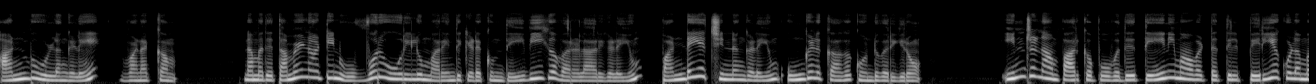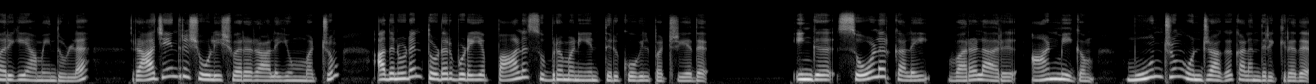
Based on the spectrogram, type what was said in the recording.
அன்பு உள்ளங்களே வணக்கம். நமது தமிழ்நாட்டின் ஒவ்வொரு ஊரிலும் மறைந்து கிடக்கும் தெய்வீக வரலாறுகளையும் பண்டைய சின்னங்களையும் உங்களுக்காக கொண்டு வருகிறோம். இன்று நாம் பார்க்கப் போவது தேனி மாவட்டத்தில் பெரியகுளம் அருகே அமைந்துள்ள ராஜேந்திர சோழீஸ்வரர் ஆலயம் மற்றும் அதனுடன் தொடர்புடைய பாலசுப்பிரமணியன் திருக்கோவில் பற்றியது. இங்கு சோழர் கலை வரலாறு ஆன்மீகம் மூன்றும் ஒன்றாக கலந்திருக்கிறது.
